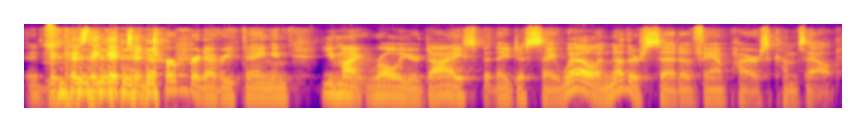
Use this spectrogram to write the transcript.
eh, because they get to interpret everything and you might roll your dice but they just say well another set of vampires comes out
